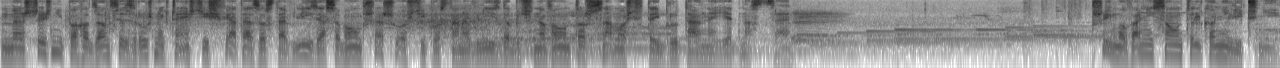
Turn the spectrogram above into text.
Mężczyźni pochodzący z różnych części świata zostawili za sobą przeszłość i postanowili zdobyć nową tożsamość w tej brutalnej jednostce. Przyjmowani są tylko nieliczni,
